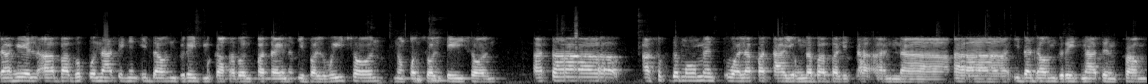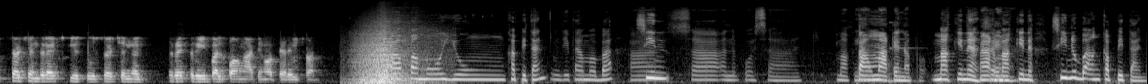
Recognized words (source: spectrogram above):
Dahil ah, bago po natin yung i-downgrade, magkakaroon pa tayo ng evaluation, ng consultation. At ah, as of the moment, wala pa tayong nababalitaan na ah, ida-downgrade natin from search and rescue to search and retrieval po ang ating operation. Papa mo yung kapitan? Hindi po. Tama ba? Ah, Sin sa ano po sa makina. Pang makina po. makina, sa Makina. makina. Sino ba ang kapitan?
